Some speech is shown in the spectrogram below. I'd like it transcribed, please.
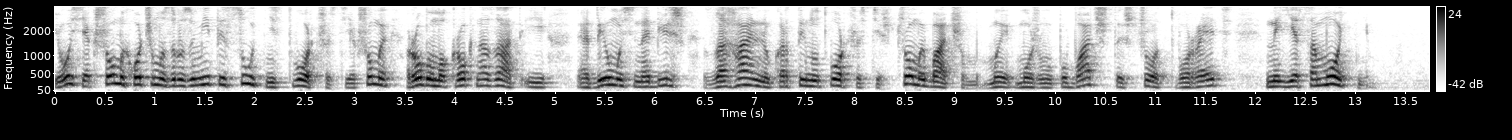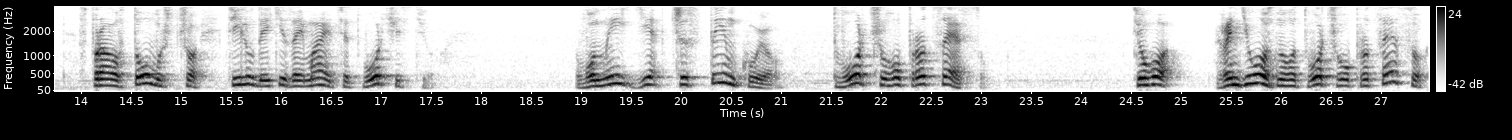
І ось, якщо ми хочемо зрозуміти сутність творчості, якщо ми робимо крок назад і е, дивимося на більш загальну картину творчості, що ми бачимо? Ми можемо побачити, що творець не є самотнім. Справа в тому, що ті люди, які займаються творчістю, вони є частинкою творчого процесу. Цього грандіозного творчого процесу,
